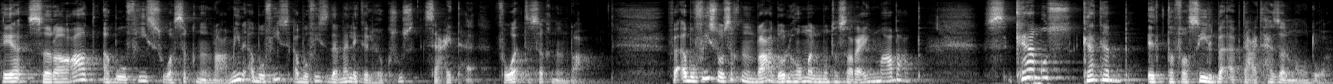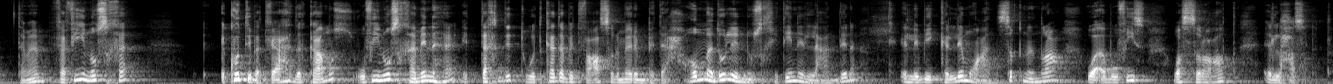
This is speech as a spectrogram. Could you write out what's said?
هي صراعات أبو فيس وسقننرع مين أبو فيس؟ أبو فيس ده ملك الهكسوس ساعتها في وقت سقننرع فأبوفيس وسقننرع دول هم المتصارعين مع بعض. كاموس كتب التفاصيل بقى بتاعت هذا الموضوع تمام؟ ففي نسخة كتبت في عهد كاموس وفي نسخة منها اتخذت واتكتبت في عصر مرنبتاح. هم دول النسختين اللي عندنا اللي بيتكلموا عن سقننرع وأبوفيس والصراعات اللي حصلت.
